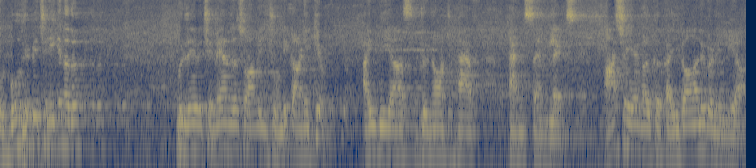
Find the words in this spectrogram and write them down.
ഉദ്ബോധിപ്പിച്ചിരിക്കുന്നത്. ഗുരുദേവ് ചിന്മയാനന്ദ സ്വാമി ചൂണ്ടിക്കാണിക്കും ideas do not have hands and legs ആശയങ്ങൾക്ക് കൈകാലുകളില്ല.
